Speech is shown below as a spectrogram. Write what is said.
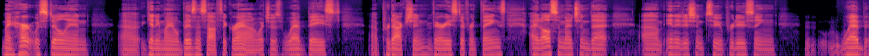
my heart was still in uh, getting my own business off the ground, which was web based uh, production, various different things. I had also mentioned that um, in addition to producing web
